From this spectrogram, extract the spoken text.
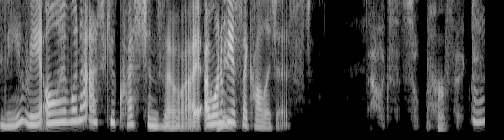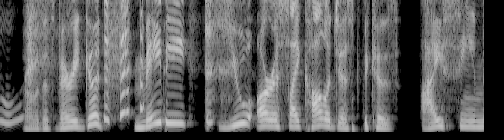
maybe. Oh, I want to ask you questions though. I, I want to be mean- a psychologist. Alex, that's so perfect. Oh. Oh, that's very good. Maybe you are a psychologist because I seem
